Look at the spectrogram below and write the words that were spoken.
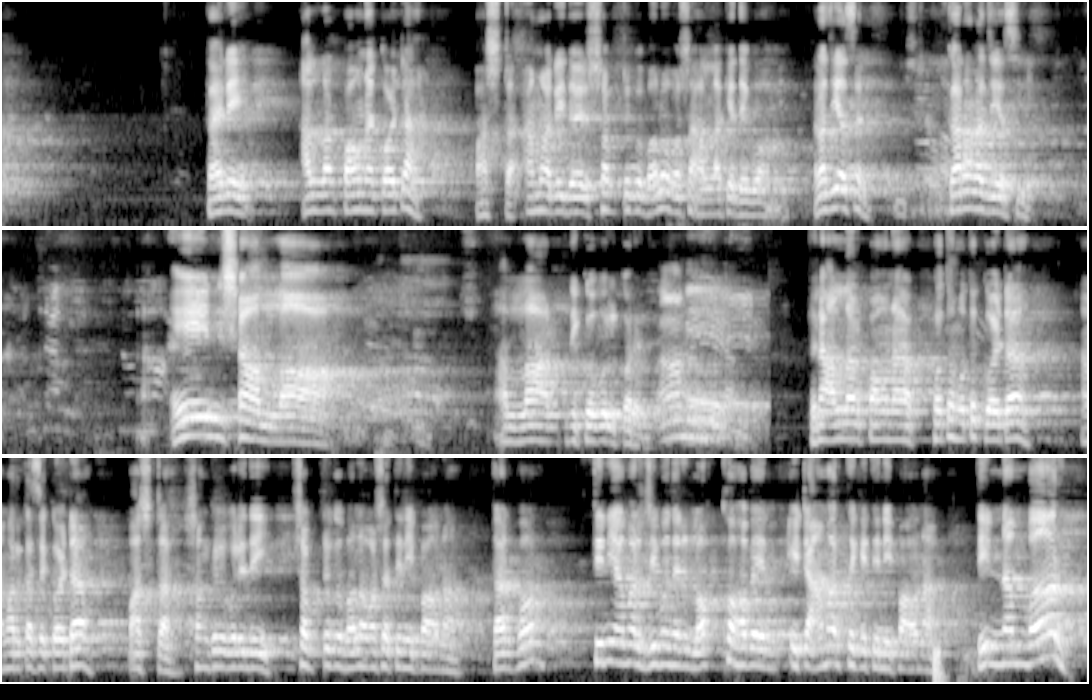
তাইলে আল্লাহর পাওনা কয়টা? পাঁচটা। আমার হৃদয়ের সবটুকু ভালোবাসা আল্লাহকে দেব আমি। রাজি আছেন? কারা রাজি আছি? ইনশাআল্লাহ। আল্লাহ আপনি কবুল করেন। তাহলে আল্লাহর পাওনা প্রথমত কয়টা? আমার কাছে কয়টা? পাঁচটা। সংক্ষেপে বলে দিই, সবটুকু ভালোবাসা তিনি পাওনা। তারপর, তিনি আমার জীবনের লক্ষ্য হবেন, এটা আমার থেকে তিনি পাওনা। তিন নম্বর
